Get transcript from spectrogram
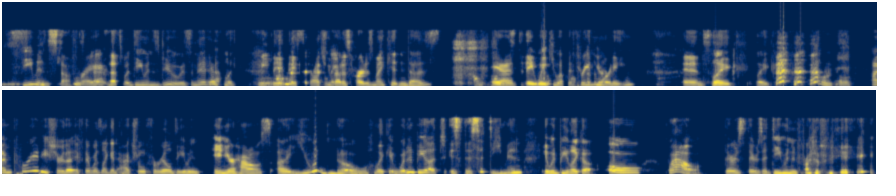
demon stuff, right? That's what demons do, isn't it? Yeah. Like I mean, they, they scratch you about as hard as my kitten does, and they wake you up at three in the morning, and like like I don't know. I'm pretty sure that if there was like an actual for real demon in your house, uh, you would know. Like it wouldn't be a is this a demon? It would be like a oh wow, there's there's a demon in front of me.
